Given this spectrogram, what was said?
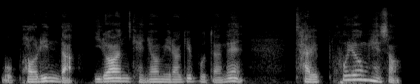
뭐 버린다 이러한 개념이라기보다는 잘 포용해서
